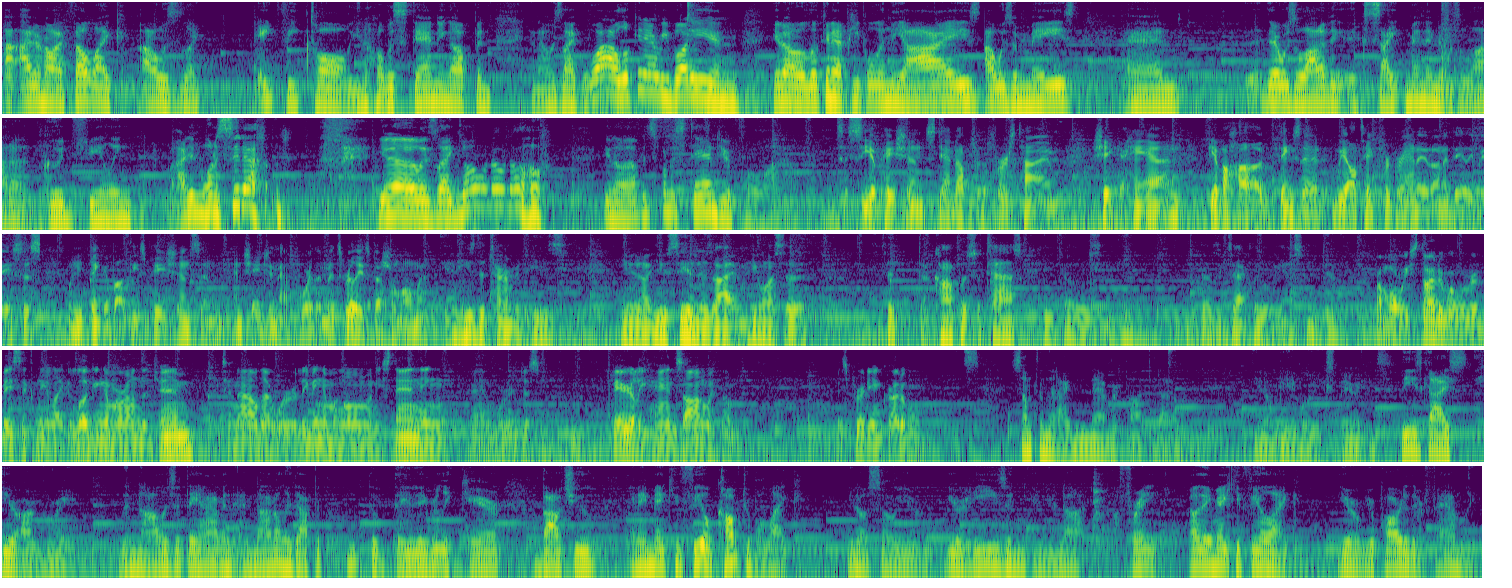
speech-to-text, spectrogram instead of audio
I, I don't know, I felt like I was like eight feet tall, you know, I was standing up and, and I was like, wow, look at everybody and, you know, looking at people in the eyes. I was amazed and there was a lot of excitement and there was a lot of good feeling. I didn't want to sit down. you know, it was like, no, no, no. You know, I just want to stand here for a while. To see a patient stand up for the first time, shake a hand, give a hug, things that we all take for granted on a daily basis. When you think about these patients and, and changing that for them, it's really a special moment. And he's determined. He's, you know, you see in his eye when he wants to, to accomplish a task, he goes and he, he does exactly what we ask him to do. From where we started, where we were basically like lugging him around the gym, to now that we're leaving him alone when he's standing, and we're just barely hands-on with them. It's pretty incredible. It's something that I never thought that I would, you know, be able to experience. These guys here are great. The knowledge that they have, and, and not only that, but the, they, they really care about you, and they make you feel comfortable, like, you know, so you're, you're at ease and, and you're not afraid. You know, they make you feel like you're, you're part of their family.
